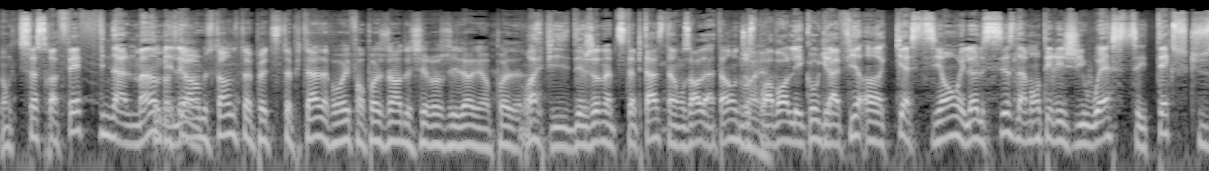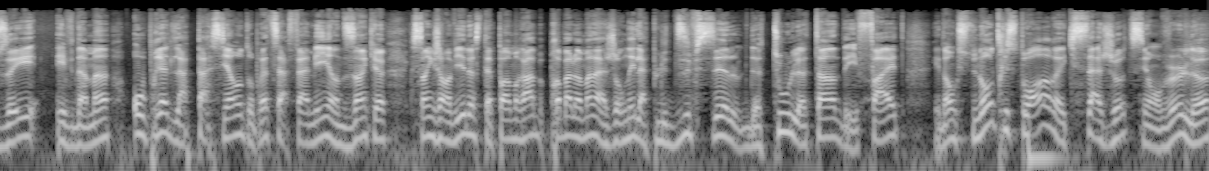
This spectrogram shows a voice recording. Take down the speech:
Donc, ce sera fait finalement. mais là, Armstrong, c'est un petit hôpital. Après, ils font pas ce genre de chirurgie-là. Ils ont pas de... Ouais, puis déjà, dans le petit hôpital, c'était 11 heures d'attente juste pour avoir l'échographie en question. Et là, le 6 de la Montérégie-Ouest s'est excusé, évidemment, auprès de la patiente, auprès de sa famille, en disant que le 5 janvier, là, c'était probablement la journée la plus difficile de tout le temps des fêtes. Et donc, c'est une autre histoire qui s'ajoute, si on veut, là.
